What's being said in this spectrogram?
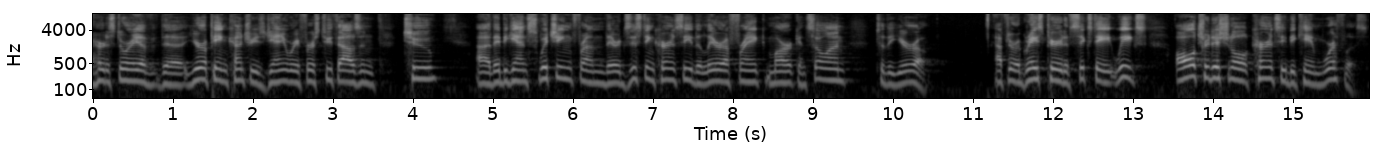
I heard a story of the European countries, January 1st, 2002. uh, they began switching from their existing currency, the lira, franc, mark, and so on, to the euro. After a grace period of six to eight weeks, all traditional currency became worthless.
